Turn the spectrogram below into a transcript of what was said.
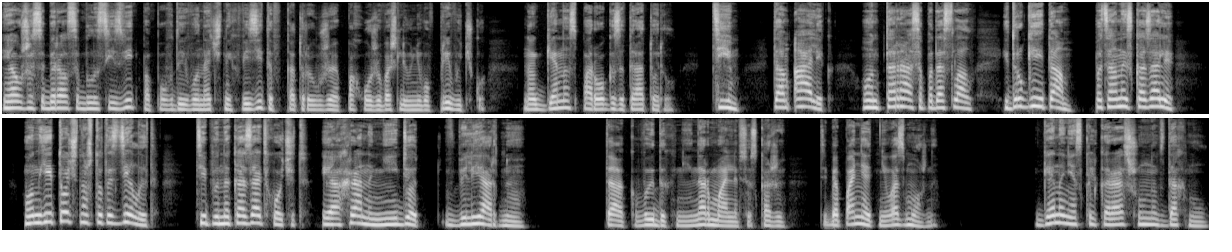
Я уже собирался было съязвить по поводу его ночных визитов, которые уже, похоже, вошли у него в привычку, но Гена с порога затараторил. «Тим, там Алик! Он Тараса подослал, и другие там!» Пацаны сказали, он ей точно что-то сделает. Типа наказать хочет, и охрана не идет в бильярдную. Так, выдохни и нормально все скажи. Тебя понять невозможно. Гена несколько раз шумно вздохнул.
